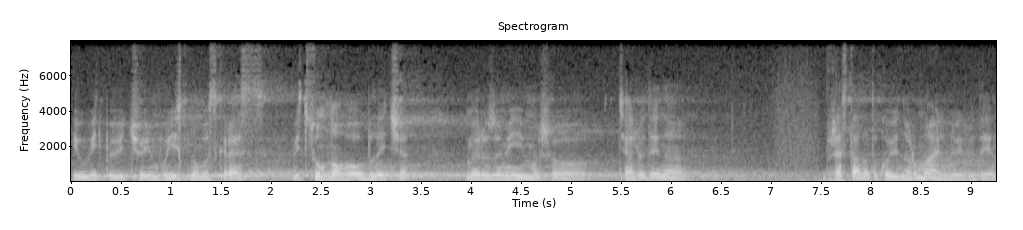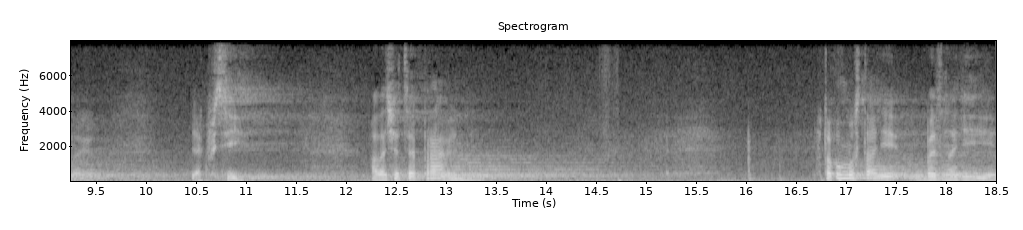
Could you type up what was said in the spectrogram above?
і у відповідь чуємо воістину Воскрес від сумного обличчя, ми розуміємо, що ця людина вже стала такою нормальною людиною, як всі. Але чи це правильно? В такому стані безнадії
